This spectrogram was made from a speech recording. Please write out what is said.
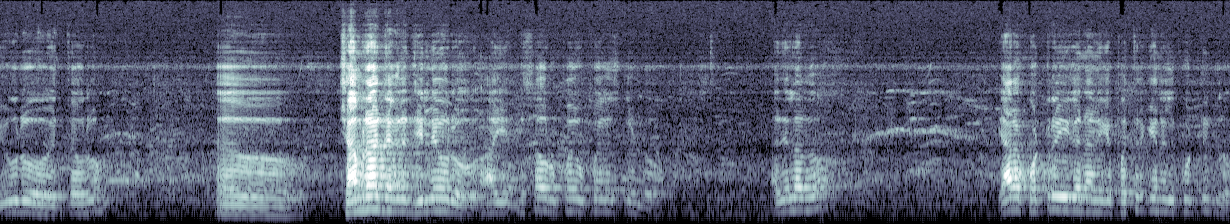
ಇವರು ಎಂಥವರು ಆ, ಚಾಮರಾಜನಗರ ಜಿಲ್ಲೆಯವರು ಆ ಎರಡು ಸಾವಿರ ರೂಪಾಯಿ ಉಪಯೋಗಿಸ್ಕೊಂಡು ಅದೆಲ್ಲದು ಯಾರೋ ಕೊಟ್ಟರು, ಈಗ ನನಗೆ ಪತ್ರಿಕೆಯಲ್ಲಿ ಕೊಟ್ಟಿದ್ರು.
